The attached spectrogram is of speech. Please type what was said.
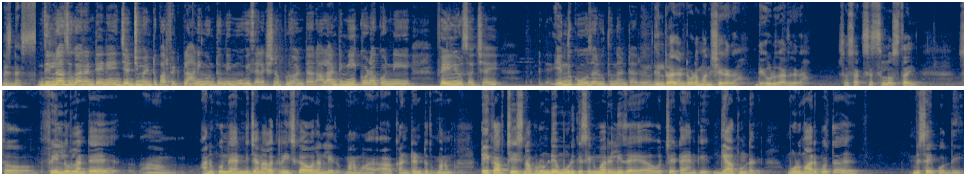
business Dil Raju గారు అంటేనే జడ్జిమెంట్ పర్ఫెక్ట్ ప్లానింగ్ ఉంటుంది మూవీ సెలక్షన్ అప్పుడు అంటారు. అలాంటి మీకు కూడా కొన్ని ఫెయిల్యూర్స్ వచ్చాయి. ఎందుకు జరుగుతుంది అంటారు దిల్ రాజు అంటే కూడా మనిషే కదా దేవుడు కాదు కదా. సో సక్సెస్లు వస్తాయి. సో ఫెయిల్యూర్లు అంటే ఆ, అనుకునే అన్ని జనాలకు రీచ్ కావాలని లేదు. మనం ఆ కంటెంట్ మనం టేకాఫ్ చేసినప్పుడు ఉండే మూడుకి సినిమా రిలీజ్ అయ్యే వచ్చే టయానికి గ్యాప్ ఉంటుంది. మూడు మారిపోతే మిస్ అయిపోద్ది.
